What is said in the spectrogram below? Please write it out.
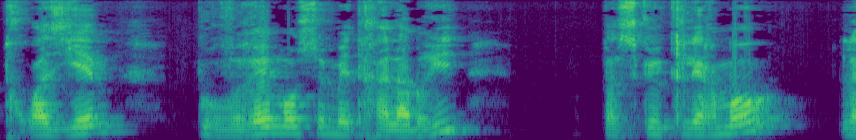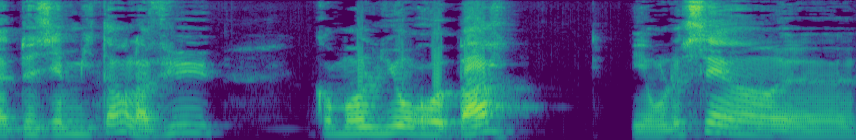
troisième pour vraiment se mettre à l'abri. Parce que clairement, la deuxième mi-temps, on l'a vu comment Lyon repart. Et on le sait, hein, euh,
